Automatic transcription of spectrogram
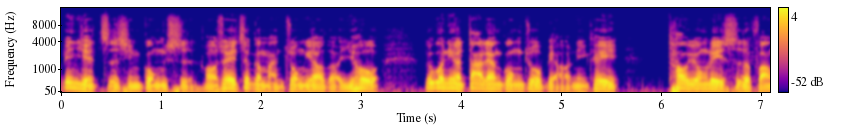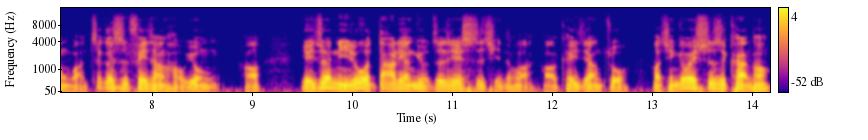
并且执行公式哦，所以这个蛮重要的。以后如果你有大量工作表，你可以。套用类似的方法，这个是非常好用，啊，也就是你如果大量有这些事情的话，啊，可以这样做，好，请各位试试看哈。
